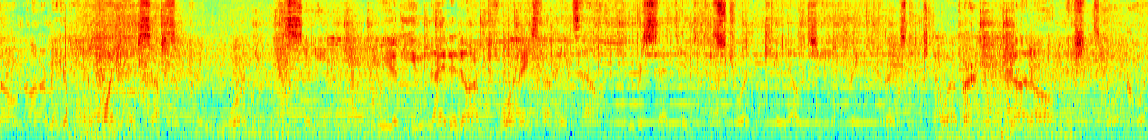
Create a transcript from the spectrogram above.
own army appointed himself supreme warlord of the city. We are the United Armed Force based on intel. We were sent in to destroy the KLG and bring Kurtz to... However, not all missions go according.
